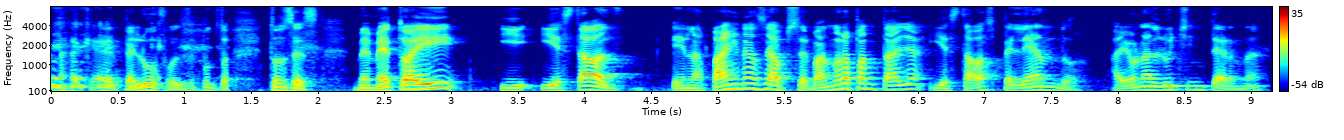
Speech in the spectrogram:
Pelufos, ese punto. Entonces, me meto ahí y, y estabas en la página, o sea, observando la pantalla y estabas peleando. Había una lucha interna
